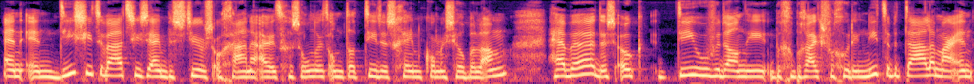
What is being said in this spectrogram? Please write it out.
En in die situatie zijn bestuursorganen uitgezonderd, omdat die dus geen commercieel belang hebben. Dus ook die hoeven dan die gebruiksvergoeding niet te betalen. Maar in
